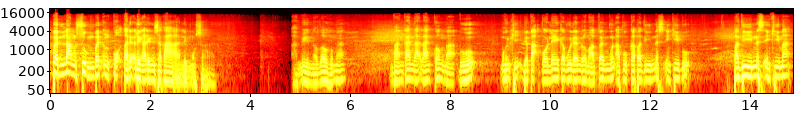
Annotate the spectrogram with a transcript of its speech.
ben langsung ben engkok tadi aling-aling sekali Musa. Amin. Allahumma. Bangkan tak langkung mak bu. Mun ki de pak boleh ke bulan Ramadan mun apu kapadinas ingki bu. Padinas ingki ma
